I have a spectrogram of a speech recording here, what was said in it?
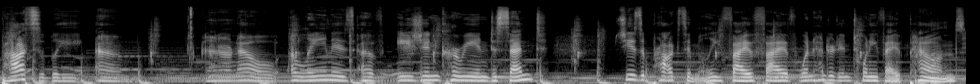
Possibly. Um, I don't know. Elaine is of Asian Korean descent. She is approximately 5'5, 125 pounds.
